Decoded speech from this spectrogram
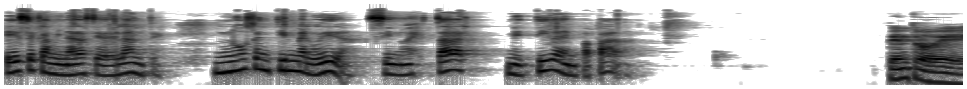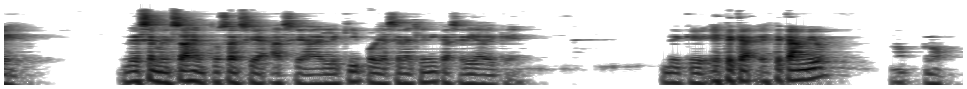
ese caminar hacia adelante. No sentirme aludida, sino estar metida, empapada. Dentro de de ese mensaje entonces hacia, hacia el equipo y hacia la clínica sería de que, de que este, este cambio no, no,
